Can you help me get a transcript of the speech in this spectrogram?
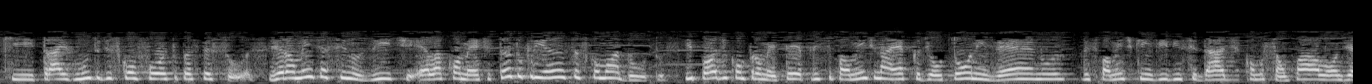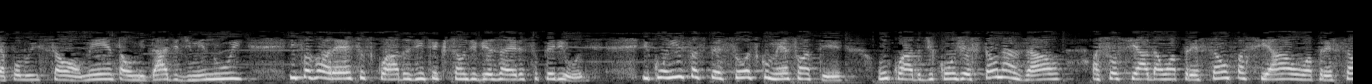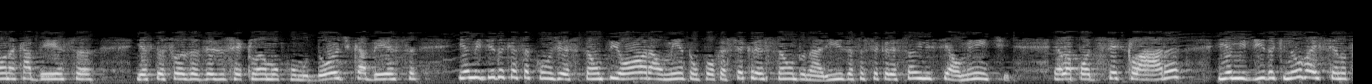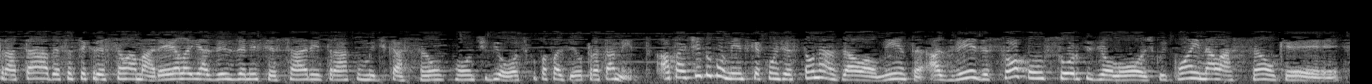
que traz muito desconforto para as pessoas. Geralmente a sinusite, ela acomete tanto crianças como adultos e pode comprometer, principalmente na época de outono e inverno, principalmente quem vive em cidades como São Paulo, onde a poluição aumenta, a umidade diminui e favorece os quadros de infecção de vias aéreas superiores. E com isso as pessoas começam a ter um quadro de congestão nasal associada a uma pressão facial, uma pressão na cabeça, e as pessoas às vezes reclamam como dor de cabeça. E à medida que essa congestão piora, aumenta um pouco a secreção do nariz, essa secreção inicialmente, ela pode ser clara, e à medida que não vai sendo tratada, essa secreção amarela e às vezes é necessário entrar com medicação, com antibiótico para fazer o tratamento. A partir do momento que a congestão nasal aumenta, às vezes só com o soro fisiológico e com a inalação, que é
